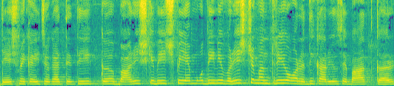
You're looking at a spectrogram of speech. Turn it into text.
देश में कई जगह अत्यधिक बारिश के बीच पीएम मोदी ने वरिष्ठ मंत्रियों और अधिकारियों से बात कर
